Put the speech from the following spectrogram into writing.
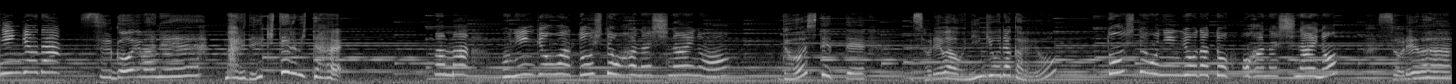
人形だ。すごいわね。まるで生きてるみたい。ママお人形はどうしてお話ししないの？どうしてってそれはお人形だからよ。どうしてお人形だとお話ししないの？それは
